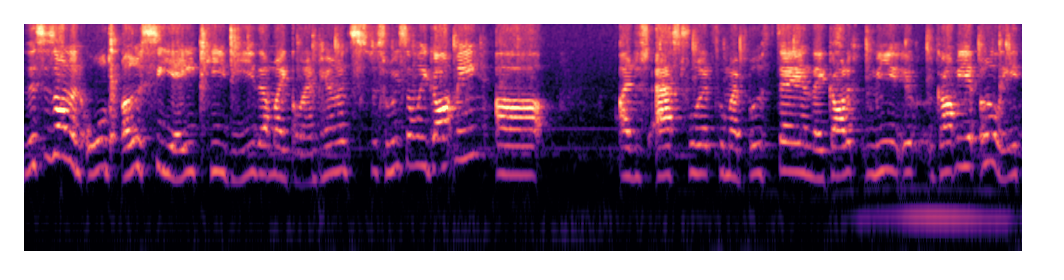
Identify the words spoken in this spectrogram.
This is on an old RCA TV that my grandparents just recently got me. Uh, I just asked for it for my birthday, and they got it me it got me it early.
